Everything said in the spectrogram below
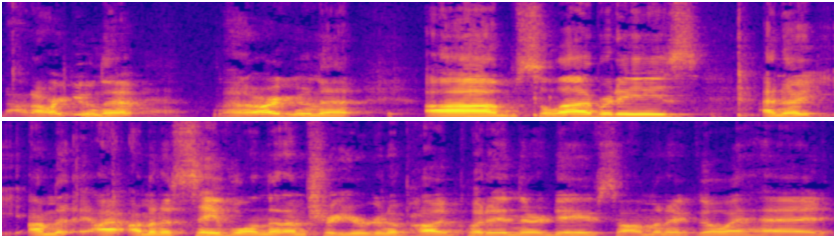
Not arguing that. Not arguing that. Um, celebrities. I know I'm. I, I'm going to save one that I'm sure you're going to probably put in there, Dave. So I'm going to go ahead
